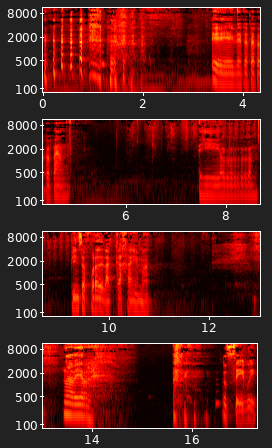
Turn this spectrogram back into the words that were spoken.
eh. Y... Piensa fuera de la caja, Emma. A ver. no sé, güey.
